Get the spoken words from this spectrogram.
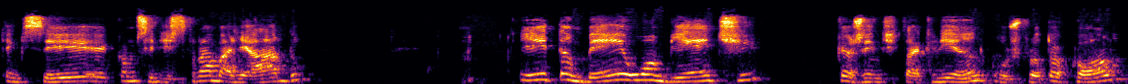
tem que ser, como se diz, trabalhado e também o ambiente que a gente está criando com os protocolos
